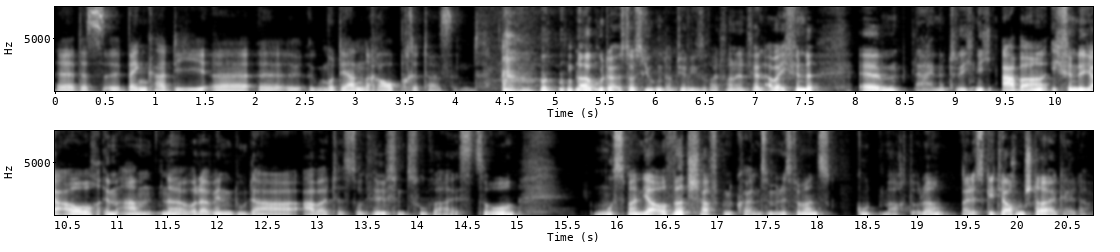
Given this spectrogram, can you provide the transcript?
äh, dass äh, Banker die äh, äh, modernen Raubritter sind. Na gut, da ist das Jugendamt ja nicht so weit von entfernt. Aber ich finde, ähm, nein, natürlich nicht. Aber ich finde ja auch im Amt, ne, oder wenn du da arbeitest und Hilfen zuweist, so, muss man ja auch wirtschaften können, zumindest wenn man es gut macht, oder? Weil es geht ja auch um Steuergelder.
